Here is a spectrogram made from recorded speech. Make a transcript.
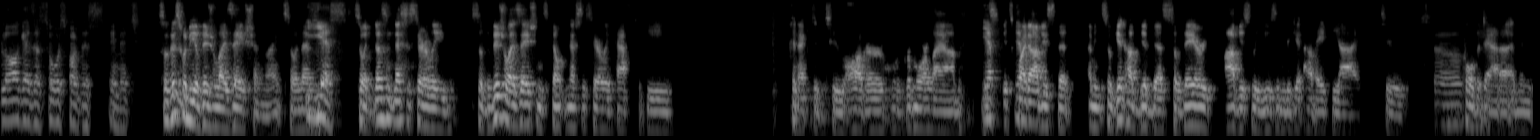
blog as a source for this image. so this would be a visualization, right? So and then. Yes, So it doesn't necessarily, so the visualizations don't necessarily have to be connected to Augur or Grimoire Lab. It's- Yep, It's yep. quite obvious that, I mean, so GitHub did this, so they are obviously using the GitHub API to so. pull the data and then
